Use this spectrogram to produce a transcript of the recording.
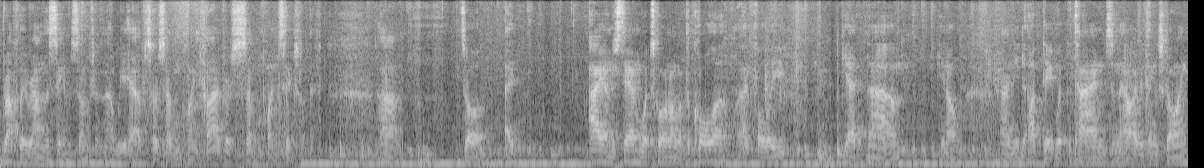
roughly around the same assumption that we have, so 7.5 versus 7.65. Um, So I, I understand what's going on with the COLA. I fully get, um, you know, I need to update with the times and how everything's going.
